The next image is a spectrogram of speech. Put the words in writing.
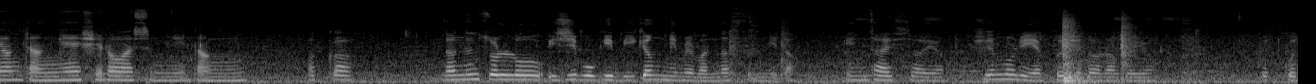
수영장에 쉬러 왔습니다. 아까 나는 솔로 25기 미경님을 만났습니다. 인사했어요. 실물이 예쁘시더라고요. 굿굿.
